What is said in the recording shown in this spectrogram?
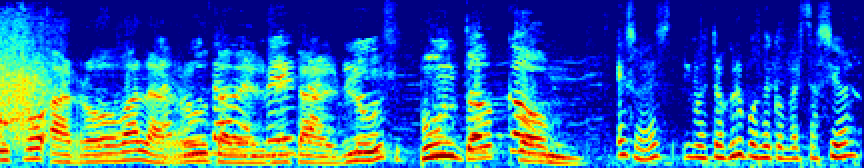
Info arroba la ruta del metal blues punto com. Eso es, nuestros grupos de conversación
